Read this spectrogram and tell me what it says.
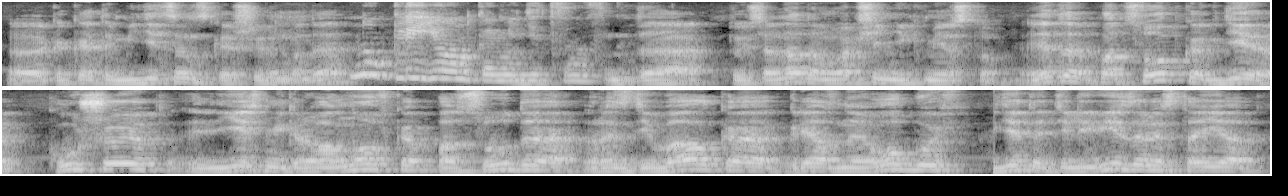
Э, Какая-то медицинская ширма, да? Ну, клеенка медицинская. Да, то есть она там вообще не к месту. Это подсобка, где кушают, есть микроволновка, посуда, раздевалка, грязная обувь, где-то телевизоры стоят.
